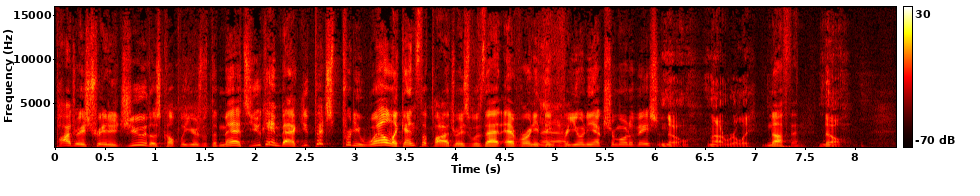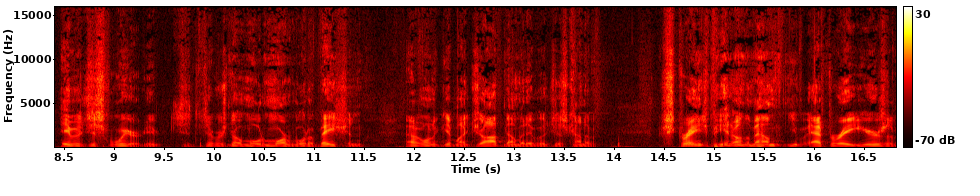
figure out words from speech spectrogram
Padres traded you those couple of years with the Mets? You came back. You pitched pretty well against the Padres. Was that ever anything Nah. for you? Any extra motivation? no, not really. Nothing. No, it was just weird. It, there was no mo- more motivation. I don't want to get my job done, but it was just kind of strange being on the mound you- after eight years of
